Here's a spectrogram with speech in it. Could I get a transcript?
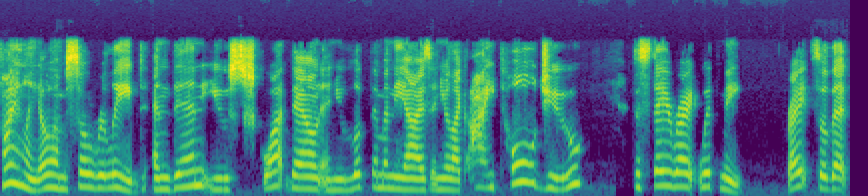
finally. Oh, I'm so relieved. And then you squat down and you look them in the eyes and you're like, I told you to stay right with me. Right. So that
